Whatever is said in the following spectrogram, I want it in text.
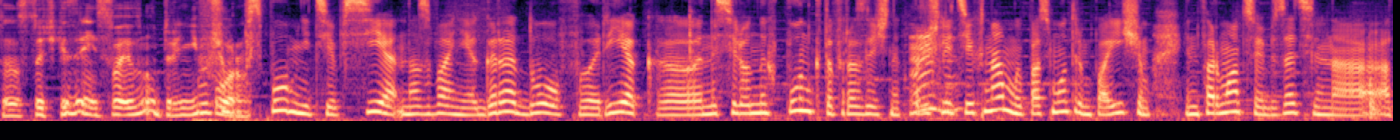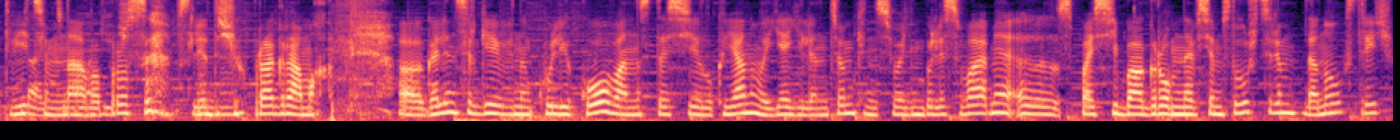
с с точки зрения своей внутренней В общем, формы. вспомните все названия городов, рек, населенных пунктов различных. Пришлите их нам, мы посмотрим, поищем информацию, обязательно ответим Да, на вопросы в следующих программах. Э, Галина Сергеевна Куликова, Анастасия Лукьянова, я Елена Тёмкина сегодня были с вами. Э, Спасибо огромное всем слушателям. До новых встреч.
